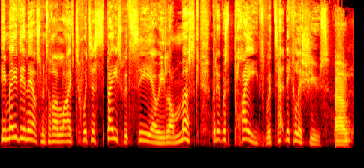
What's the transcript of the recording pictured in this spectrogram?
He made the announcement on a live Twitter space with CEO Elon Musk, but it was plagued with technical issues. Um,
